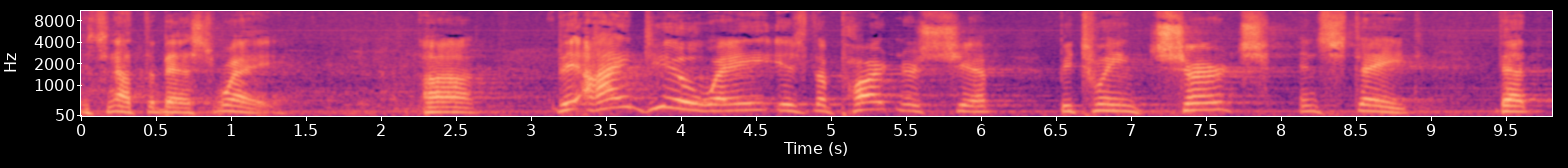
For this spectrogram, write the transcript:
It's not the best way. Uh, the ideal way is the partnership between church and state, that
